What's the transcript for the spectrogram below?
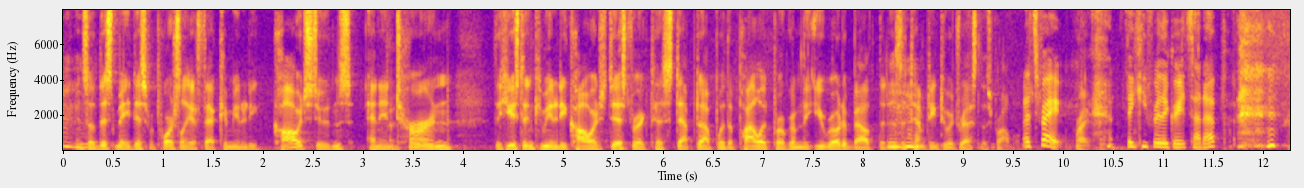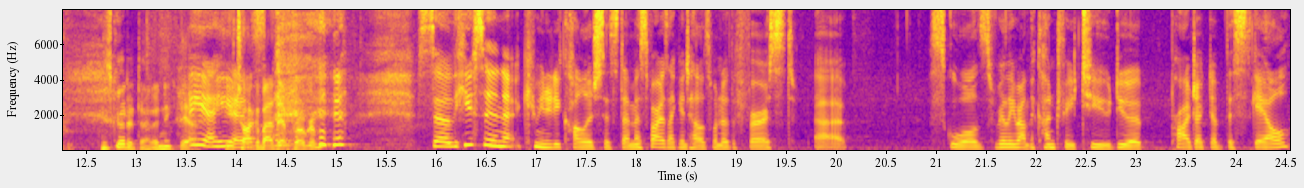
And mm-hmm. so this may disproportionately affect community college students. And in turn, the Houston Community College District has stepped up with a pilot program that you wrote about that is attempting to address this problem. That's right. Right. Thank you for the great setup. He's good at that, isn't he? Yeah, yeah he Can you talk about that program? So the Houston Community College system, as far as I can tell, is one of the first uh, schools really around the country to do a project of this scale.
